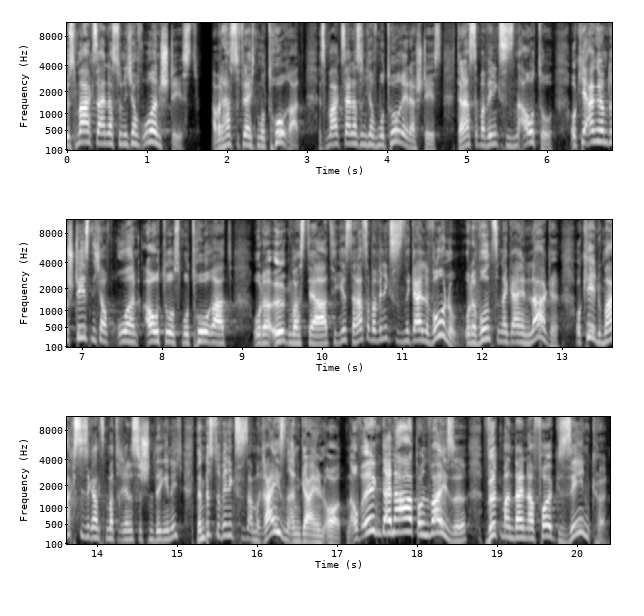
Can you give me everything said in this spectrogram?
Es mag sein, dass du nicht auf Uhren stehst, aber dann hast du vielleicht ein Motorrad. Es mag sein, dass du nicht auf Motorräder stehst, dann hast du aber wenigstens ein Auto. Okay, angenommen, du stehst nicht auf Uhren, Autos, Motorrad oder irgendwas derartiges, dann hast du aber wenigstens eine geile Wohnung oder wohnst in einer geilen Lage. Okay, du magst diese ganzen materialistischen Dinge nicht, dann bist du wenigstens am Reisen an geilen Orten. Auf irgendeine Art und Weise wird man deinen Erfolg sehen können.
